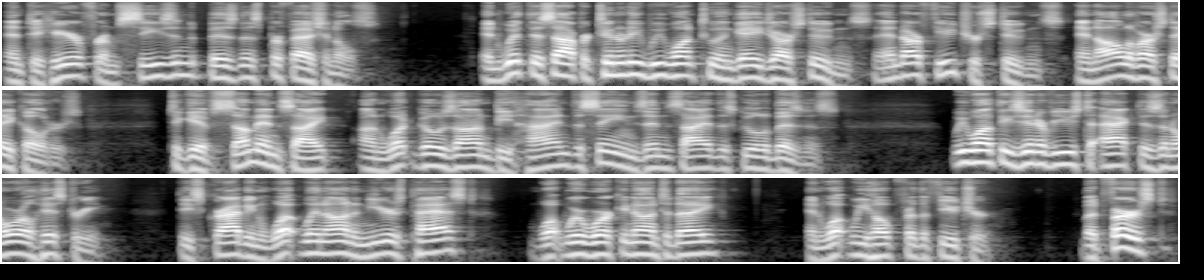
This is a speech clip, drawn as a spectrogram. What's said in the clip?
and to hear from seasoned business professionals and with this opportunity, we want to engage our students and our future students and all of our stakeholders to give some insight on what goes on behind the scenes inside the School of Business. We want these interviews to act as an oral history, describing what went on in years past, what we're working on today, and what we hope for the future. But first,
